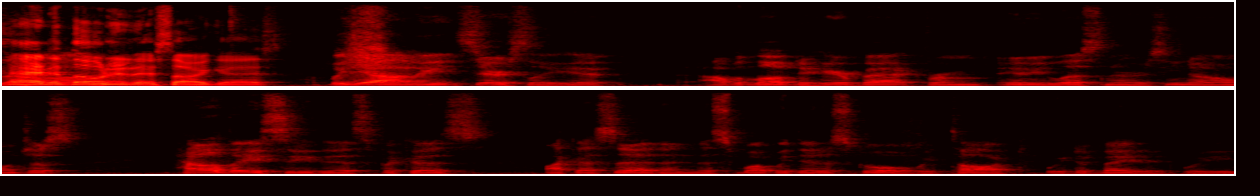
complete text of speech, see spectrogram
So, I had to throw it in there. Sorry, guys. but yeah, I mean, seriously, if I would love to hear back from any listeners, you know, just how they see this because, like I said, and this is what we did at school. We talked, we debated, we,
